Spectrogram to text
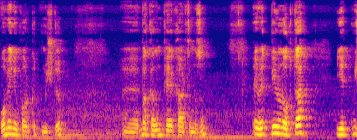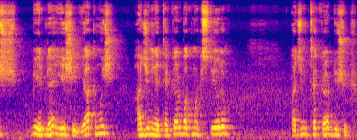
O beni korkutmuştu. E, bakalım P kartımızın. Evet 1.71 ile yeşil yakmış. Hacmine tekrar bakmak istiyorum. Hacim tekrar düşük.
